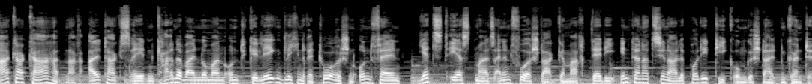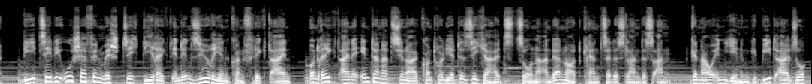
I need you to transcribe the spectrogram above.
AKK hat nach Alltagsreden, Karnevalnummern und gelegentlichen rhetorischen Unfällen jetzt erstmals einen Vorschlag gemacht, der die internationale Politik umgestalten könnte. Die CDU-Chefin mischt sich direkt in den Syrien-Konflikt ein und regt eine international kontrollierte Sicherheitszone an der Nordgrenze des Landes an. Genau in jenem Gebiet also,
